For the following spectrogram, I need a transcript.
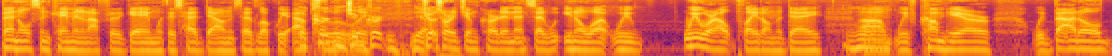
Ben Olsen came in after the game with his head down and said, "Look, we absolutely." Uh, Curtin, Jim Curtin. Yeah. sorry, Jim Curtin, and said, "You know what? We." We were outplayed on the day. Mm-hmm. Um, we've come here. We battled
